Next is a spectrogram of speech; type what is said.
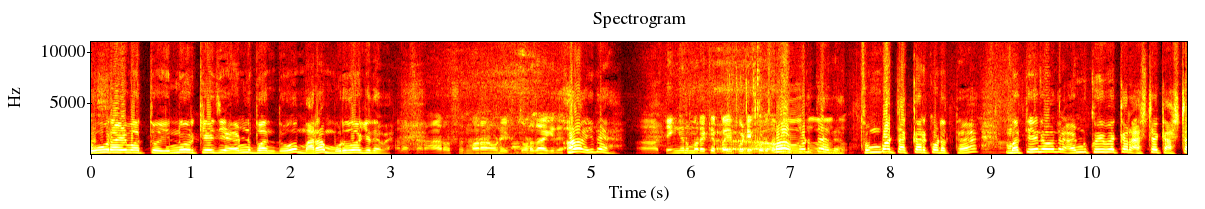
ನೂರೈವತ್ತು ಇನ್ನೂರು ಕೆ ಜಿ ಹಣ್ಣು ಬಂದು ಮರ ಮುರಿದೋಗಿದಾವೆ. ಅಲ್ಲ ಸರ್ ಆರು ವರ್ಷದ ಮರ ನೋಡಿ ಇಷ್ಟು ದೊಡ್ಡದಾಗಿದೆ. ಹಾಂ ಇದೆ. ತೆಂಗಿನ ಮರಕ್ಕೆ ಪೈಪೋಟಿ ಕೊಡ್ತಾ ಇದೆ. ತುಂಬ ಟಕ್ಕರ್ ಕೊಡುತ್ತೆ. ಮತ್ತೇನು ಅಂದ್ರೆ ಹಣ್ಣು ಕುಯ್ಬೇಕಾರೆ ಅಷ್ಟೇ ಕಷ್ಟ.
